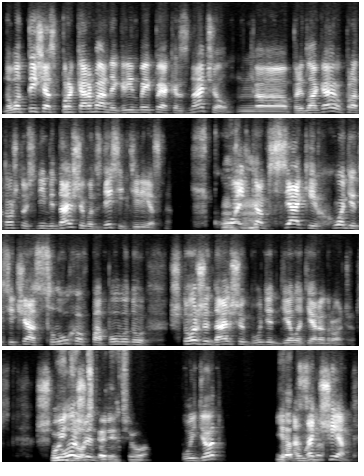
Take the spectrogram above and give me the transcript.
Ну вот ты сейчас про карманы Green Bay Packers начал. Э, предлагаю про то, что с ними дальше. Вот здесь интересно. Сколько uh-huh. всяких ходит сейчас слухов по поводу, что же дальше будет делать Эрон Роджерс? Что Уйдет, же... скорее всего. Уйдет? Я а думаю, зачем? Да.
